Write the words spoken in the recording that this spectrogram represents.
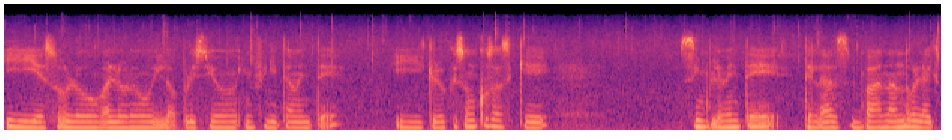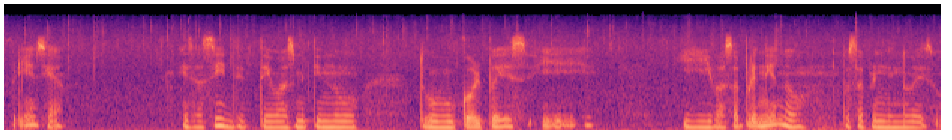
Y eso lo valoro y lo aprecio infinitamente. Y creo que son cosas que simplemente te las va dando la experiencia es así, te, vas metiendo tus golpes y, y vas aprendiendo, vas aprendiendo de eso.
